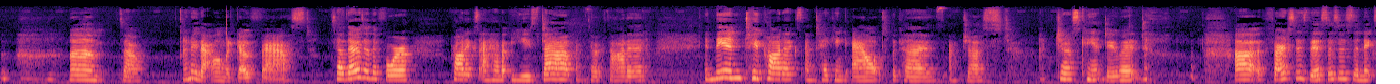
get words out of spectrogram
um, so I knew that one would go fast. So those are the four products I have used up. I'm so excited. And then two products I'm taking out because I just, I just can't do it. Uh, first is this. This is the NYX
